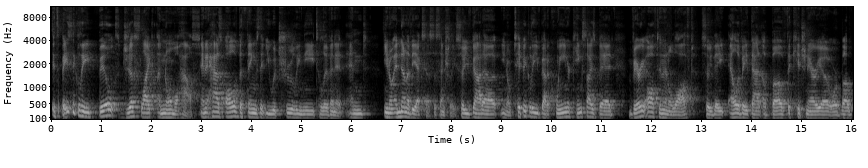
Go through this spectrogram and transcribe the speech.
It's basically built just like a normal house, and it has all of the things that you would truly need to live in it. And you know, and none of the excess essentially. So you've got a, you know, typically you've got a queen or king size bed, very often in a loft. So they elevate that above the kitchen area or above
